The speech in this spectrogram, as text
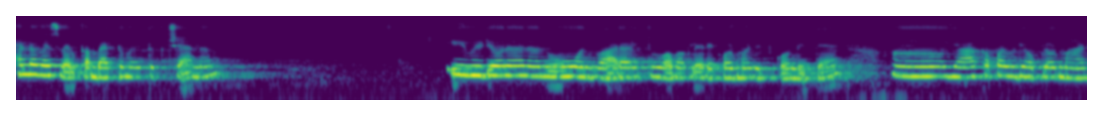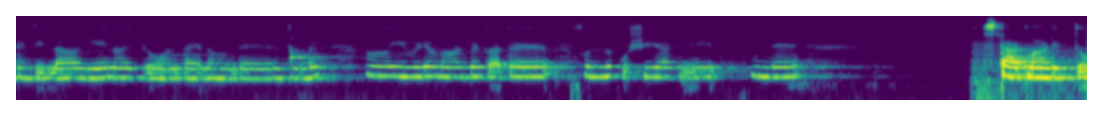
Hello guys welcome back to my YouTube channel ಈ ವಿಡಿಯೋನ ನಾನು ಒಂದು ವಾರ ಆಯಿತು ಆವಾಗಲೇ ರೆಕಾರ್ಡ್ ಮಾಡಿ ಇಟ್ಕೊಂಡಿದ್ದೆ. ಯಾಕಪ್ಪ ವಿಡಿಯೋ ಅಪ್ಲೋಡ್ ಮಾಡಿದ್ದಿಲ್ಲ, ಏನಾಯಿತು ಅಂತ ಎಲ್ಲ ಮುಂದೆ ಹೇಳ್ತೀನಿ. ಈ ವಿಡಿಯೋ ಮಾಡಬೇಕಾದ್ರೆ ಫುಲ್ಲು ಖುಷಿಯಾಗಿ ಮುಂದೆ ಸ್ಟಾರ್ಟ್ ಮಾಡಿದ್ದು.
